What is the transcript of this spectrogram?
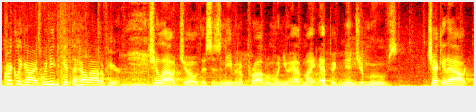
Quickly, guys, we need to get the hell out of here. Chill out, Joe. This isn't even a problem when you have my epic ninja moves. Check it out.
